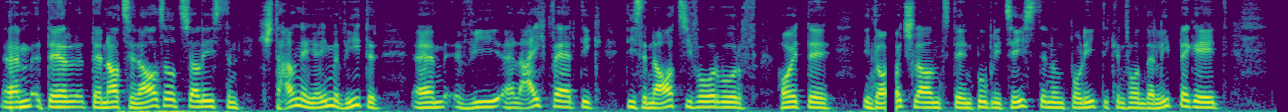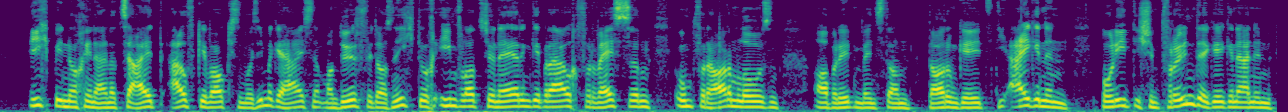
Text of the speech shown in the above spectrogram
ähm, der, der Nationalsozialisten. Ich staune ja immer wieder, ähm, wie äh, leichtfertig dieser Nazi-Vorwurf heute in Deutschland den Publizisten und Politikern von der Lippe geht. Ich bin noch in einer Zeit aufgewachsen, wo es immer geheißen hat, man dürfe das nicht durch inflationären Gebrauch verwässern und verharmlosen. Aber eben, wenn es dann darum geht, die eigenen politischen Pfründe gegen einen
